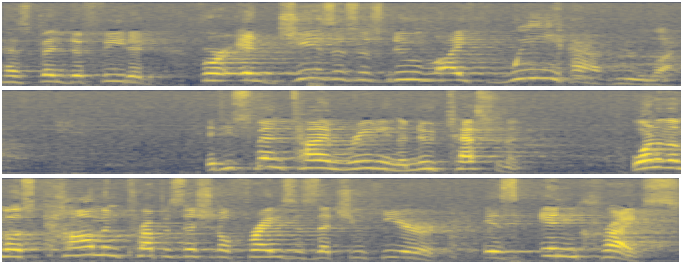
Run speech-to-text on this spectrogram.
has been defeated. For in Jesus' new life, we have new life. If you spend time reading the New Testament, one of the most common prepositional phrases that you hear is in Christ.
